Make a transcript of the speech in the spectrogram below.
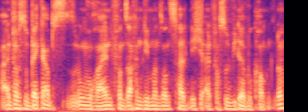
einfach so Backups irgendwo rein von Sachen, die man sonst halt nicht einfach so wiederbekommt, ne?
